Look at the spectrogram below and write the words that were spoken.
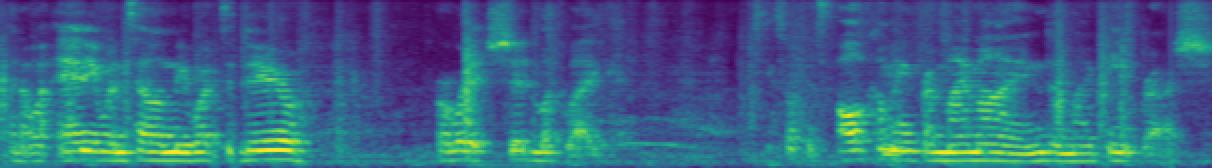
I don't want anyone telling me what to do or what it should look like. So if it's all coming from my mind and my paintbrush,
